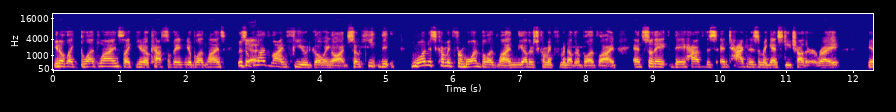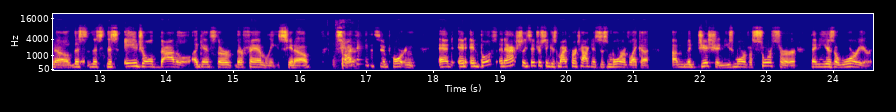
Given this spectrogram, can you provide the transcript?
You know, like bloodlines, like you know Castlevania bloodlines. There's Yeah. a bloodline feud going on. So he, the, one is coming from one bloodline, the other's coming from another bloodline, and so they they have this antagonism against each other, right? You know, mm-hmm. this this this age old battle against their their families. You know, so I think it's important. And in, in both, and actually, it's interesting because my protagonist is more of like a, a magician. He's more of a sorcerer than he is a warrior.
